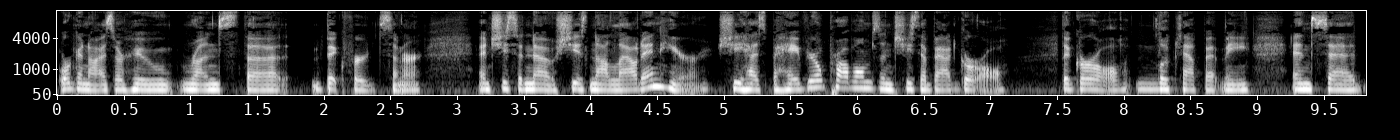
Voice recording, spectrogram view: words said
organizer who runs the Bickford Center. And she said, no, she is not allowed in here. She has behavioral problems and she's a bad girl. The girl looked up at me and said,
